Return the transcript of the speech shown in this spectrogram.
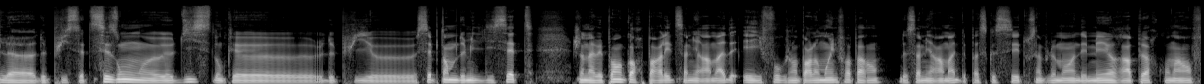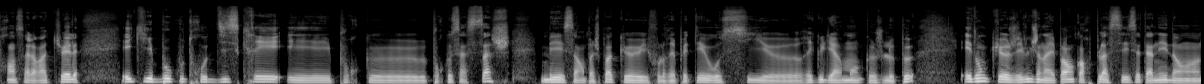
depuis cette saison euh, 10, donc euh, depuis euh, septembre 2017, j'en avais pas encore parlé de Samir Ahmad et il faut que j'en parle au moins une fois par an de Samir Ahmad parce que c'est tout simplement un des meilleurs rappeurs qu'on a en France à l'heure actuelle et qui est beaucoup trop discret et pour que, ça se sache, mais ça n'empêche pas qu'il faut le répéter aussi euh, régulièrement que je le peux. Et donc euh, j'ai vu que j'en avais pas encore placé cette année dans,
